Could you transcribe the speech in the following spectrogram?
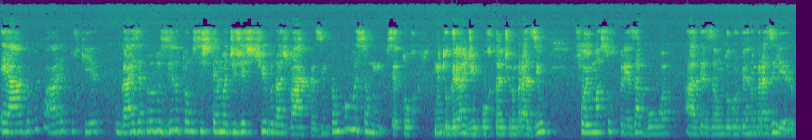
é a agropecuária, porque o gás é produzido pelo sistema digestivo das vacas. Então, como esse é um setor muito grande importante no Brasil, foi uma surpresa boa a adesão do governo brasileiro.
